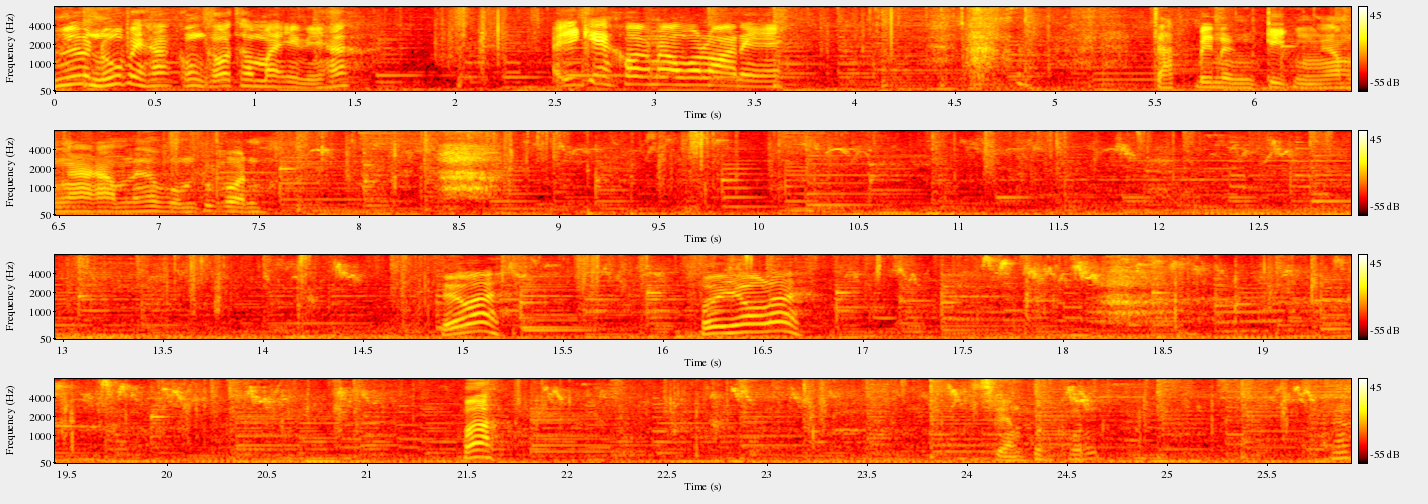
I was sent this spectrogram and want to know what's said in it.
เรื่องหนูไปหักของเขาทำไมนี่ฮะไอ้แก่ข้างนอกมารอเนี่ยจัดไปหนึ่งกิ่งงามๆนะครับผมทุกคน ดี๋ยวไปเฮ้ยยองเลยมาเสียงคุ้นๆนะ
